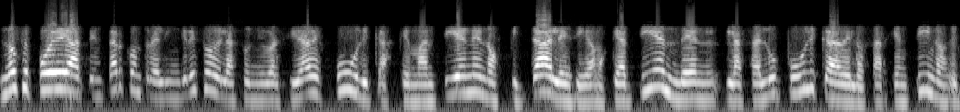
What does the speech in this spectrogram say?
no se puede atentar contra el ingreso de las universidades públicas que mantienen hospitales, digamos, que atienden la salud pública de los argentinos, de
